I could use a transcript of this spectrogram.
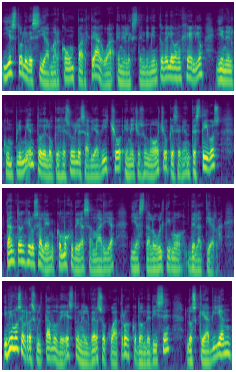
y esto le decía, marcó un parteagua en el extendimiento del Evangelio y en el cumplimiento de lo que Jesús les había dicho en Hechos 1.8, que serían testigos tanto en Jerusalén como Judea, Samaria y hasta lo último de la tierra. Y vimos el resultado de esto en el verso 4, donde dice, los que habían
